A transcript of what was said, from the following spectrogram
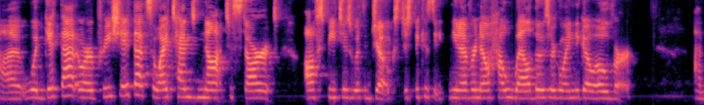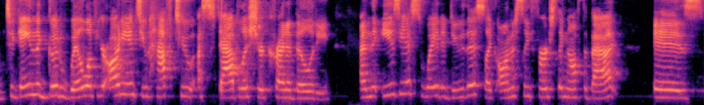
uh, would get that or appreciate that. So, I tend not to start off speeches with jokes just because you never know how well those are going to go over. Um, to gain the goodwill of your audience, you have to establish your credibility. And the easiest way to do this, like honestly, first thing off the bat, is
